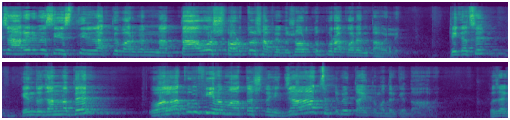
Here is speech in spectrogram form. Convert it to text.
চারের বেশি স্ত্রী রাখতে পারবেন না, তাও শর্ত সাপেক্ষ, শর্ত পুরা করেন তাহলে। ঠিক আছে? কিন্তু জান্নাতে ওয়ালাকুম ফিহা মা তাশতাহি, যা চাইবে তাই তোমাদেরকে দেওয়া হবে। বুঝা?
